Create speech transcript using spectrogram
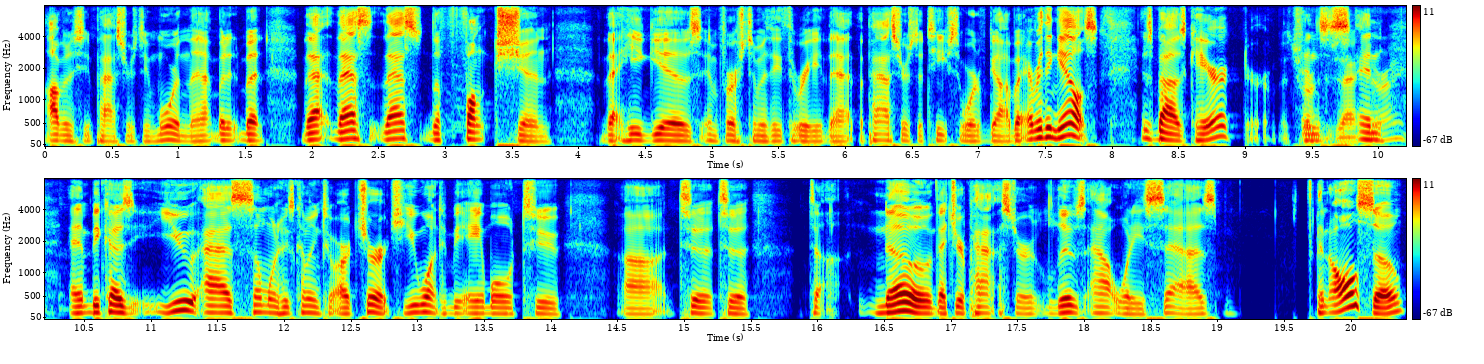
obviously, pastors do more than that, but but that that's that's the function that he gives in First Timothy three that the pastor is to teach the word of God. But everything else is about his character. That's right, And exactly and, right. and because you, as someone who's coming to our church, you want to be able to uh, to to to know that your pastor lives out what he says, and also,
